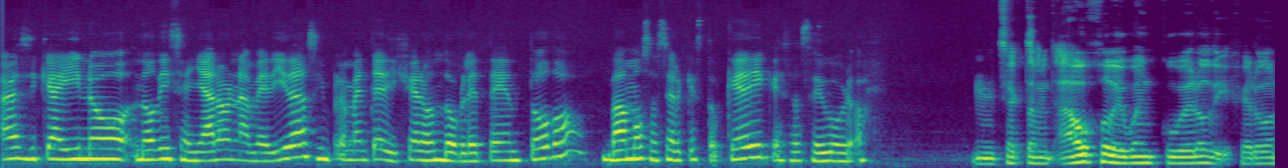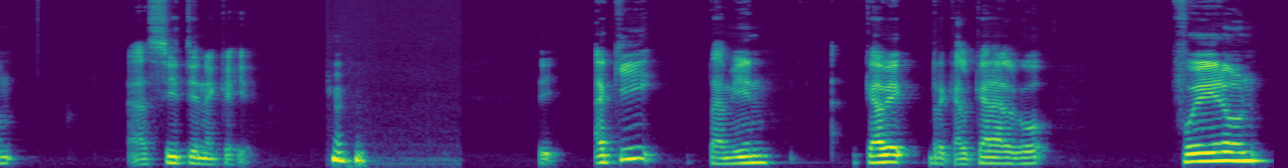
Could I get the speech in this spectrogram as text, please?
Así que ahí no, no diseñaron a medida, simplemente dijeron doblete en todo, vamos a hacer que esto quede y que sea seguro. Exactamente, a ojo de buen cubero dijeron, así tiene que ir. Aquí también cabe recalcar algo, fueron,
